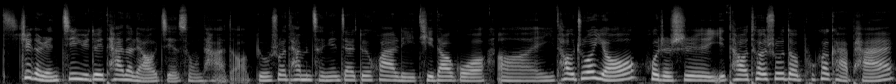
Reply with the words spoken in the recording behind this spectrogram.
这个人基于对他的了解送他的。比如说，他们曾经在对话里提到过，呃，一套桌游或者是一套特殊的扑克卡牌，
